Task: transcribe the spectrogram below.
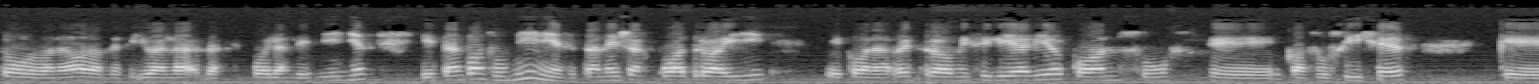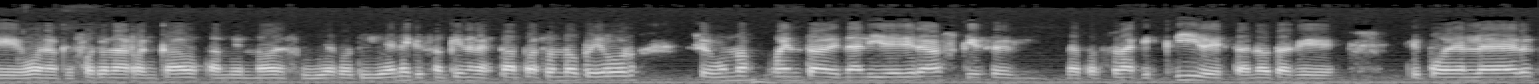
todo, ¿no? Donde iban las escuelas de niñas y están con sus niñas, están ellas cuatro ahí eh, con arresto domiciliario con sus eh, con sus hijas que bueno que fueron arrancados también no de su vida cotidiana y que son quienes la están pasando peor según nos cuenta Denali de Graf que es la persona que escribe esta nota que, que pueden leer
